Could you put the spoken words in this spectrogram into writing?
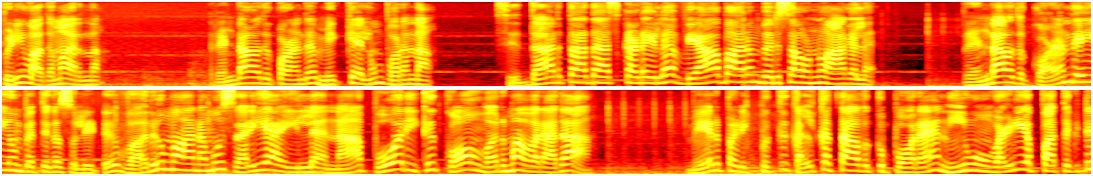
பிடிவாதமா இருந்தான். ரெண்டாவது குழந்தை மிக்கேலும் பிறந்தான். சித்தார்த்தா தாஸ் கடையில வியாபாரம் பெருசா ஒன்றும் ஆகல. ரெண்டாவது குழந்தையும் பெத்துக்க சொல்லிட்டு வருமானமும் சரியா இல்லைன்னா போரிக்கு கோவம் வருமா வராதா? மேற்படிப்புக்கு கல்கத்தாவுக்கு போறேன் நீ உன் வழியை பார்த்துக்கிட்டு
